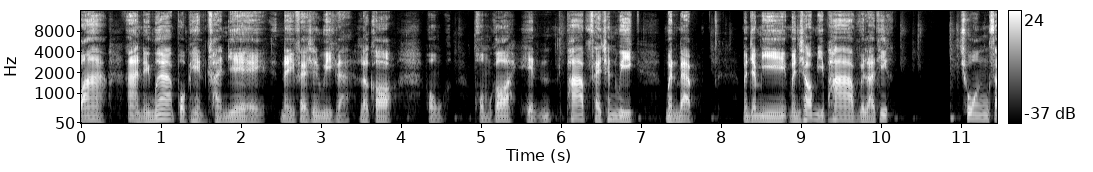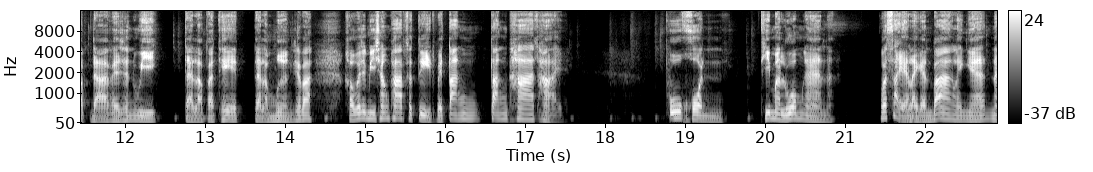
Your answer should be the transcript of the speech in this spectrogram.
ว่า อ่าในเมื่อผมเห็นคันเย่ใน fashion week แล้ว แล้วก็ผมผมก็เห็นภาพ fashion week เหมือนแบบ มันจะมีมันชอบมีภาพเวลาที่ช่วงสัปดาห์ fashion week แต่ละประเทศแต่ละเมืองใช่ปะเขาก็จะมีช่างภาพ street ไปตั้งตั้งท่าถ่าย ผู้คนที่มาร่วมงานอะว่าใส่อะไรกันบ้างอะไรเงี้ยใน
